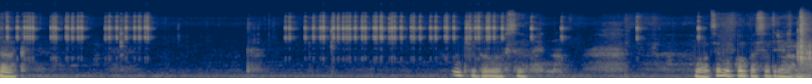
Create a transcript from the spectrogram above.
Так. Ну, чудово все видно. О, це був компас Адріана.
